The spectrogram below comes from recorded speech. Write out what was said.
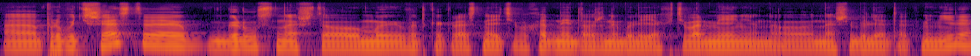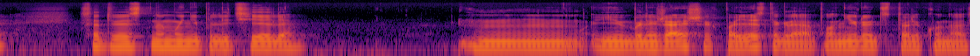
А про путешествия грустно, что мы вот как раз на эти выходные должны были ехать в Армению, но наши билеты отменили. Соответственно, мы не полетели. И ближайших поездок, да, планируется только у нас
